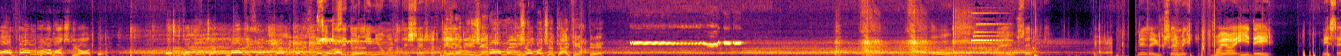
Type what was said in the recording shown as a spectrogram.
Alttan gol amaçlıyor. Topu ke- maalesef kendi kalesine gol 8'e 4 attı. yeniyorum arkadaşlar. Hatta Yenemeyeceğini anlayınca maçı terk etti. Oo, bayağı yükseldik. Neyse yükselmek bayağı iyi değil. Neyse.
